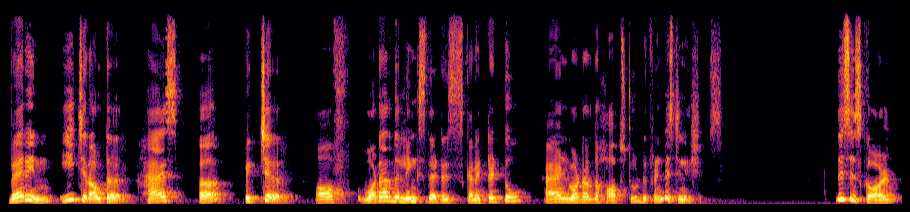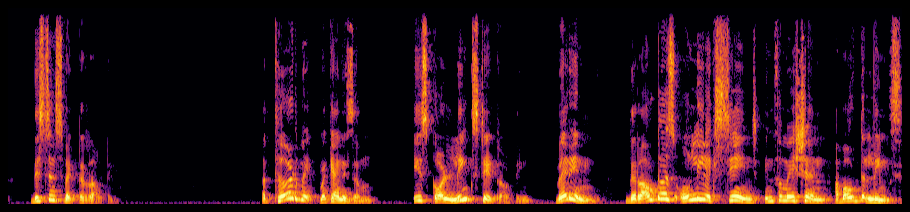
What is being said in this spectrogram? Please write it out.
wherein each router has a picture of what are the links that is connected to and what are the hops to different destinations. This is called distance vector routing. A third me mechanism is called link state routing wherein the routers only exchange information about the links.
